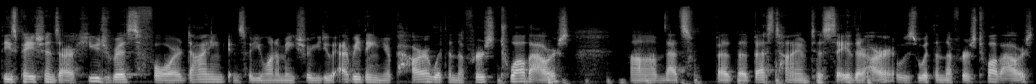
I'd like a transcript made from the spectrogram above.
These patients are a huge risk for dying, and so you want to make sure you do everything in your power within the first 12 hours. Um, that's the best time to save their heart. It was within the first 12 hours.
